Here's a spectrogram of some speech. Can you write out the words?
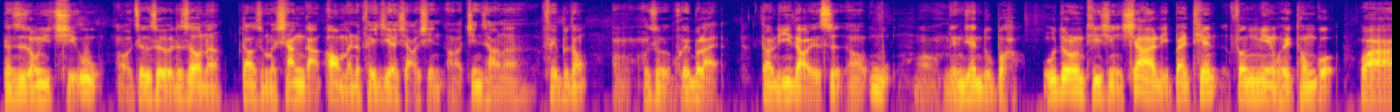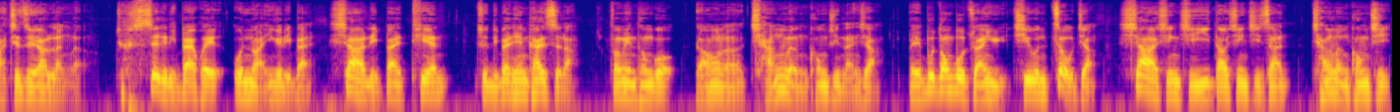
但是容易起雾哦。这个时候有的时候呢，到什么香港、澳门的飞机要小心啊，经常呢飞不动哦，或者回不来。到离岛也是啊，雾哦，能见度不好。吴德荣提醒，下礼拜天锋面会通过，哇，接着要冷了，就是这个礼拜会温暖一个礼拜，下礼拜天。就礼拜天开始了，封面通过，然后呢，强冷空气南下，北部、东部转雨，气温骤降。下星期一到星期三，强冷空气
